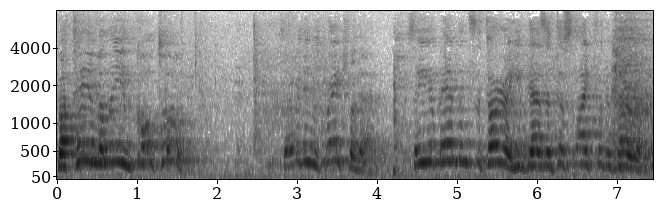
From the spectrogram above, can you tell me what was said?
Bateim malim kol tov. So everything's great for them. So he abandons the Torah. He has a dislike for the Torah.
